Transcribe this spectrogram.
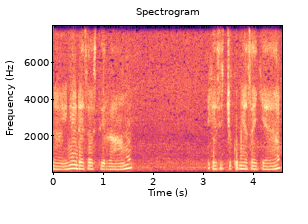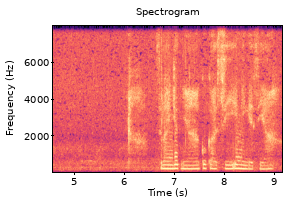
Nah ini ada saus tiram. Dikasih cukupnya saja. Selanjutnya aku kasih ini guys ya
